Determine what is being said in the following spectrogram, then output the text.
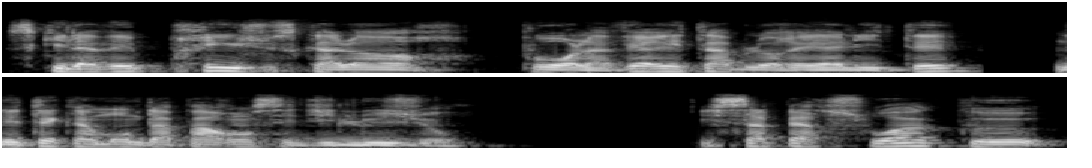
ce qu'il avait pris jusqu'alors pour la véritable réalité n'était qu'un monde d'apparence et d'illusion. Il s'aperçoit que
